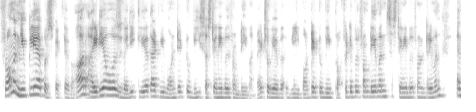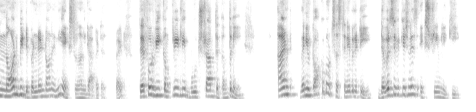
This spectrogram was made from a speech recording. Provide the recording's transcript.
from a Nuclei perspective, our idea was very clear that we wanted to be sustainable from day one, right? So we have we wanted to be profitable from day one, sustainable from day one, and not be dependent on any external capital, right? Therefore, we completely bootstrap the company. And when you talk about sustainability, diversification is extremely key,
